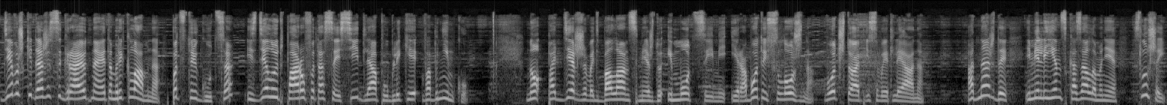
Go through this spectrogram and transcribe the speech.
Девушки даже сыграют на этом рекламно, подстригутся и сделают пару фотосессий для публики в обнимку. Но поддерживать баланс между эмоциями и работой сложно. Вот что описывает Лиана. Однажды Эмильен сказала мне, «Слушай,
